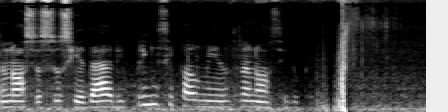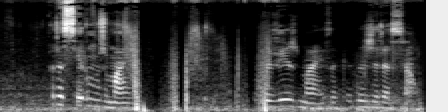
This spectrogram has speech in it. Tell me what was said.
na nossa sociedade e principalmente na nossa educação. Para sermos mais, cada vez mais, a cada geração.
